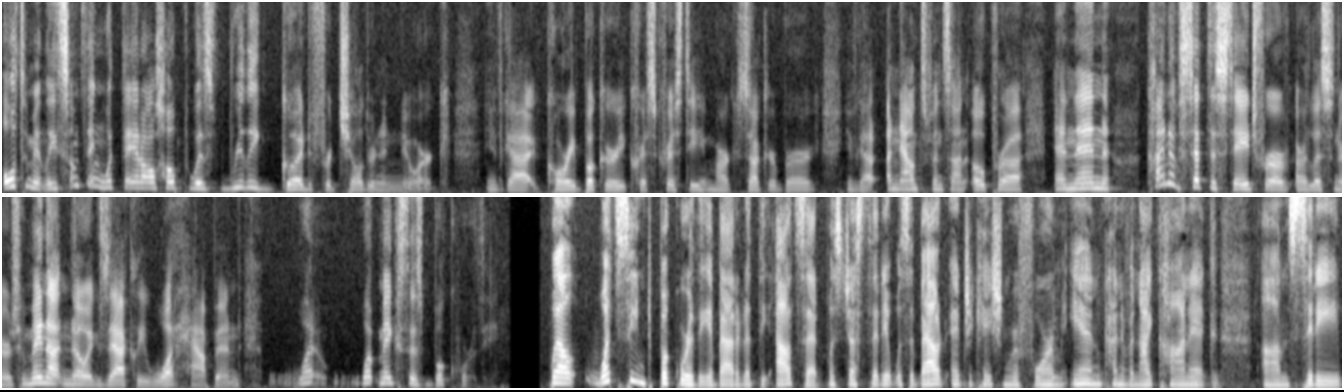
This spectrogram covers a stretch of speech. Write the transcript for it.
ultimately something what they had all hoped was really good for children in Newark. You've got Cory Booker, Chris Christie, Mark Zuckerberg. You've got announcements on Oprah. And then kind of set the stage for our, our, listeners who may not know exactly what happened. What what makes this book worthy? Well, what seemed bookworthy about it at the outset was just that it was about education reform in kind of an iconic um, city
